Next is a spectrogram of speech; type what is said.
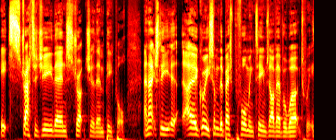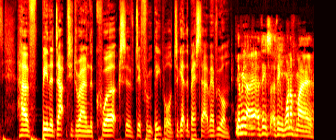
it's strategy then structure then people. And actually uh, i agree some of the best performing teams i've ever worked with have been adapted around the quirks of different people to get the best out of everyone. Yeah, i mean I, I think i think one of my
